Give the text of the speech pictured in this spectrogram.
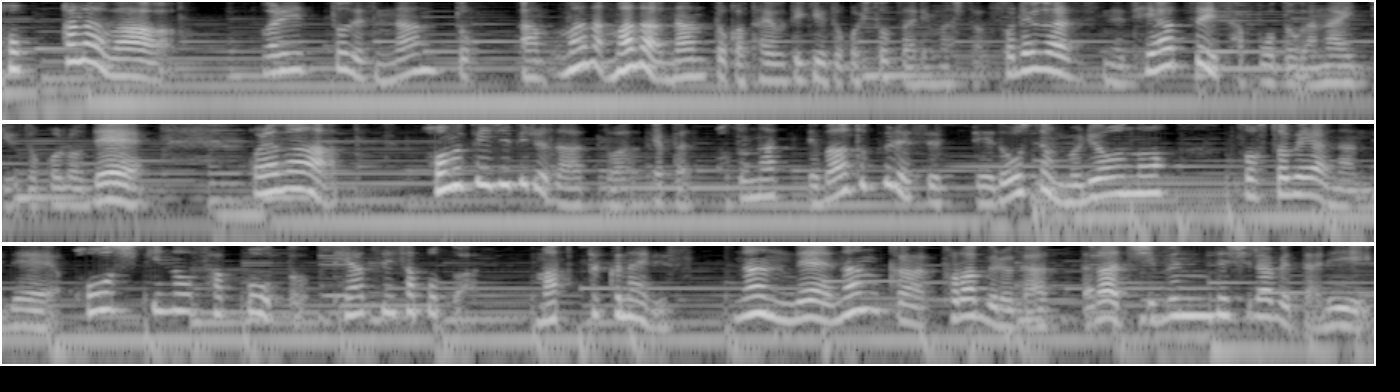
こっからは割とですね、なんとあまだまだなんとか対応できるところ一つありました。それがですね、手厚いサポートがないっていうところで、これはホームページビルダーとはやっぱ異なって、ワードプレスってどうしても無料のソフトウェアなんで、公式のサポート、手厚いサポートは全くないです。なんで、なんかトラブルがあったら自分で調べたり、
